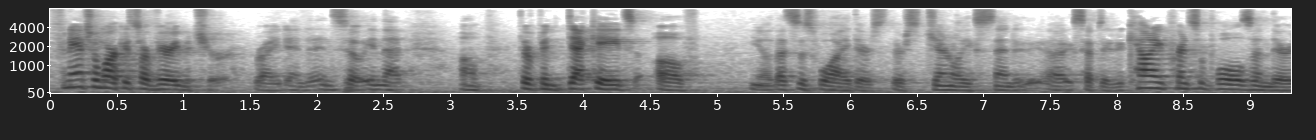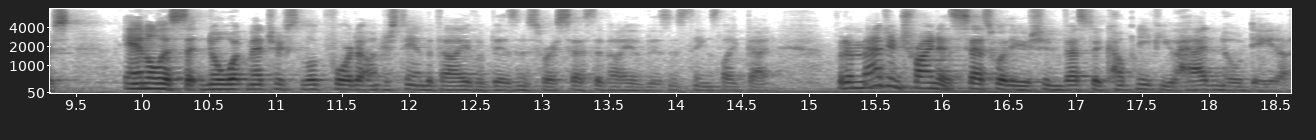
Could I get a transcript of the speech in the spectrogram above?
financial markets are very mature, right? And, and so in that, um, there have been decades of, you know, that's just why there's, there's generally extended, uh, accepted accounting principles and there's analysts that know what metrics to look for to understand the value of a business or assess the value of business, things like that. But imagine trying to assess whether you should invest in a company if you had no data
